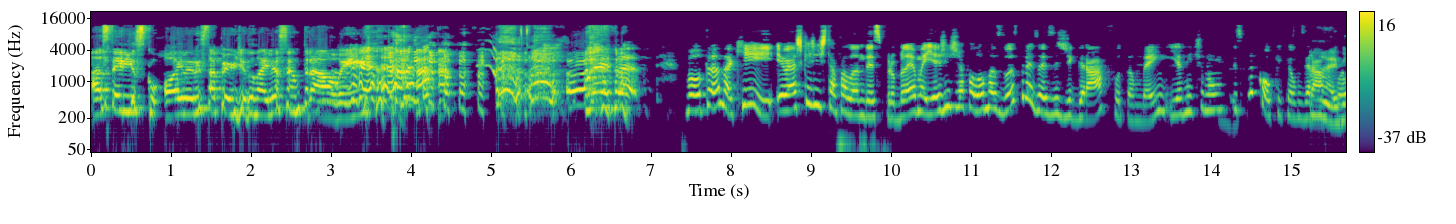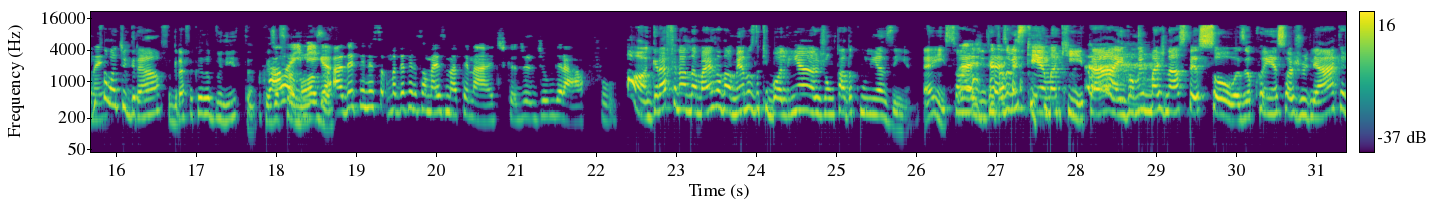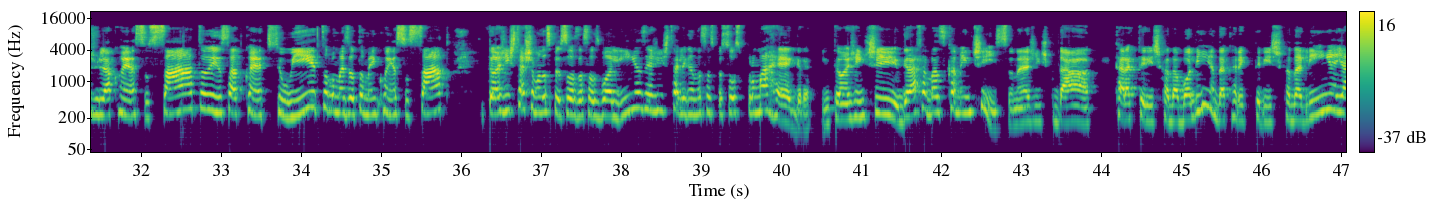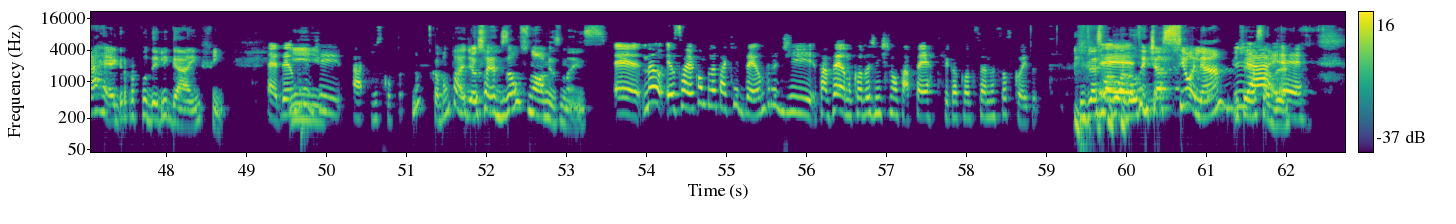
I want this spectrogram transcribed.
Asterisco, Euler está perdido na Ilha Central, hein? Mas, é, voltando aqui, eu acho que a gente tá falando desse problema e a gente já falou umas duas, três vezes de grafo também e a gente não explicou o que é um grafo, Ai, vamos né? falar de grafo. Grafo é coisa bonita, coisa Fala aí, formosa. amiga, a definição, uma definição mais matemática de, de um grafo. Ó, grafo é nada mais, nada menos do que bolinha juntada com linhazinha. É isso. Ah, a gente tem que fazer um esquema aqui, tá? E vamos imaginar as pessoas. Eu conheço a Julia, que a Julia conhece o Sato, e o Sato conhece o Ítalo, mas eu também conheço o Sato. Então a gente tá chamando as pessoas dessas bolinhas e a gente tá ligando essas pessoas por uma regra. Então a gente. Grafo é basicamente isso, né? A gente dá característica da bolinha, dá característica da linha e a regra para poder ligar, enfim. É, dentro E- de. Ah, desculpa. Não, fica à vontade. Eu só ia dizer uns nomes, mas. É, não, eu só ia completar que dentro de. Tá vendo? Quando a gente não tá perto, fica acontecendo essas coisas. Se tivesse uma É. a gente ia se olhar e já ia saber. É.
